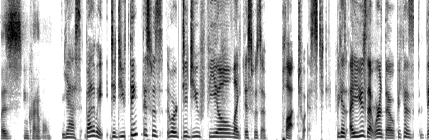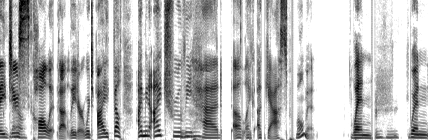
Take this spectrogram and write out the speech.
was incredible. yes. By the way, did you think this was, or did you feel like this was a plot twist? Because I use that word though, because they do No. call it that later, which I felt. I mean, I truly Mhm. had a, like a gasp moment when when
